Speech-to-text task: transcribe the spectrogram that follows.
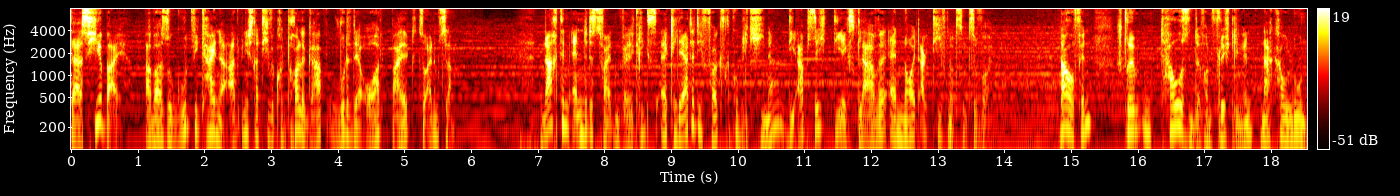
Da es hierbei aber so gut wie keine administrative Kontrolle gab, wurde der Ort bald zu einem Slum. Nach dem Ende des Zweiten Weltkriegs erklärte die Volksrepublik China die Absicht, die Exklave erneut aktiv nutzen zu wollen. Daraufhin strömten Tausende von Flüchtlingen nach Kowloon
